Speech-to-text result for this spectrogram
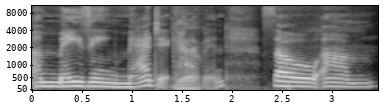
amazing magic happen. So, um,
